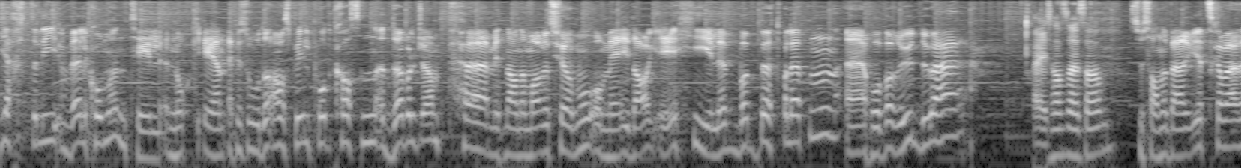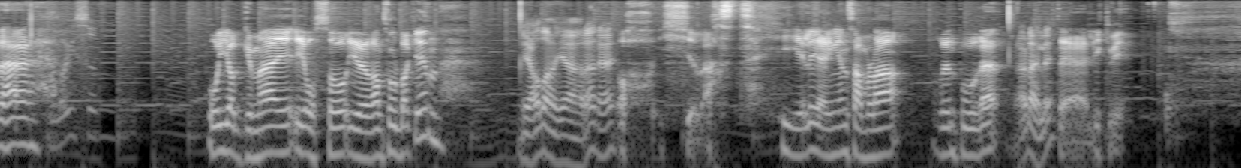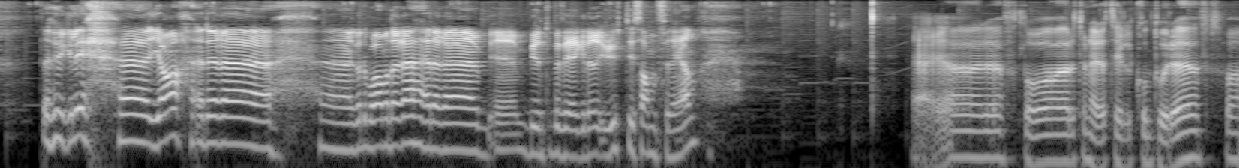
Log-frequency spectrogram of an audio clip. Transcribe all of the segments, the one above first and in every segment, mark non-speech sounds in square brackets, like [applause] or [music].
hjertelig velkommen til nok en episode av spillpodkasten Double Jump. Eh, Mitt navn er Marius Kjørmo, og med i dag er hele b- bøteballetten. Eh, Håvard Ruud, du er her. Hei sann, hei sann. Susanne Berget skal være her. Og jaggu meg er også Gøran Solbakken. Ja da, jeg er her, jeg. Åh, ikke verst. Hele gjengen samla rundt bordet. Det er deilig. Det liker vi. Det er hyggelig. Eh, Ja, er dere Går det bra med dere? Er dere eh, begynt å bevege dere ut i samfunnet igjen? Jeg har eh, fått lov å returnere til kontoret. Så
